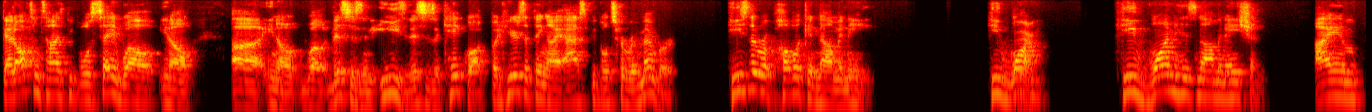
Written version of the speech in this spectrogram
that oftentimes people will say, well, you know, uh, you know, well, this isn't easy. This is a cakewalk. But here's the thing: I ask people to remember: he's the Republican nominee. He won. Yeah. He won his nomination. I am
